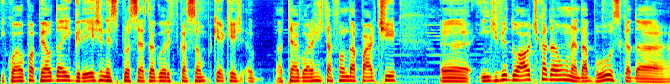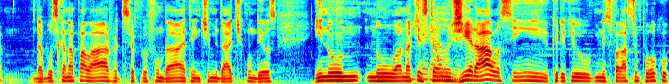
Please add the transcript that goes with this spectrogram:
e qual é o papel da igreja nesse processo da glorificação? Porque aqui, até agora a gente está falando da parte ah, individual de cada um, né? Da busca, da, da busca na palavra, de se aprofundar, ter intimidade com Deus. E no, no, na Em questão geral, né? geral, assim, eu queria que o ministro falasse um pouco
